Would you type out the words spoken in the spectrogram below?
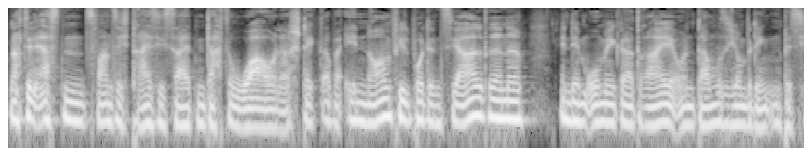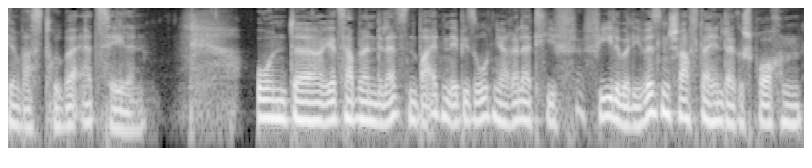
nach den ersten 20, 30 Seiten dachte, wow, da steckt aber enorm viel Potenzial drinne in dem Omega-3 und da muss ich unbedingt ein bisschen was drüber erzählen. Und äh, jetzt haben wir in den letzten beiden Episoden ja relativ viel über die Wissenschaft dahinter gesprochen,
